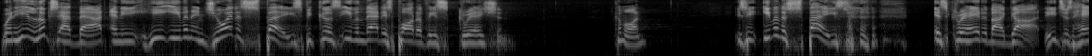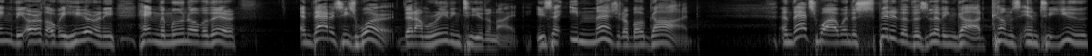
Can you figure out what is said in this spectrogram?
when he looks at that and he, he even enjoy the space because even that is part of his creation. Come on. You see, even the space is created by God. He just hang the earth over here and he hang the moon over there. And that is his word that I'm reading to you tonight. He's an immeasurable God. And that's why when the Spirit of this living God comes into you,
